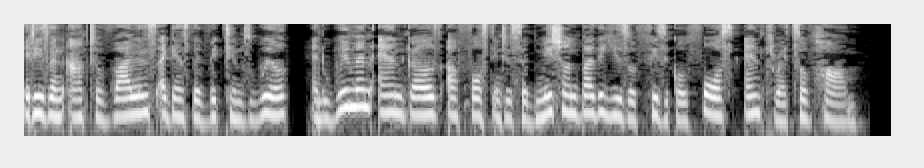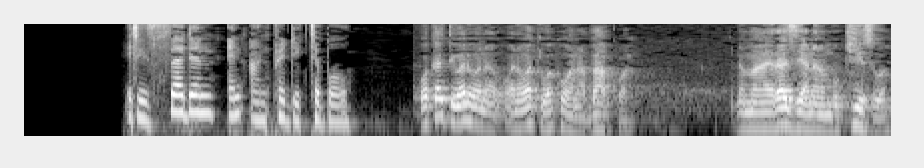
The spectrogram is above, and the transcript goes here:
It is an act of violence against the victim's will and women and girls are forced into submission by the use of physical force and threats of harm. It is sudden and unpredictable. Wakati wale wana, wanawake wako wanabakwa na marazi yanaambukizwa,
